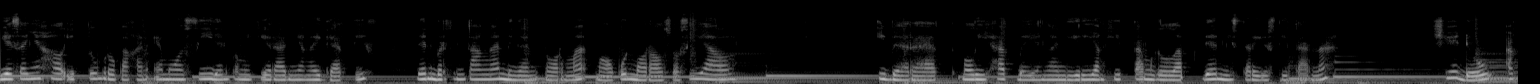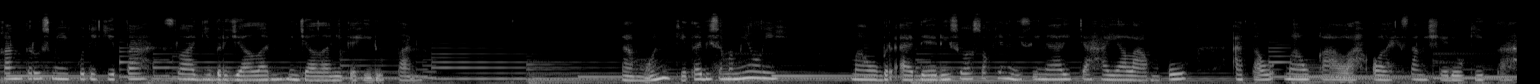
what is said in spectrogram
Biasanya hal itu merupakan emosi dan pemikiran yang negatif dan bertentangan dengan norma maupun moral sosial. Ibarat melihat bayangan diri yang hitam gelap dan misterius di tanah, shadow akan terus mengikuti kita selagi berjalan menjalani kehidupan. Namun, kita bisa memilih mau berada di sosok yang disinari cahaya lampu atau mau kalah oleh sang shadow kita.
